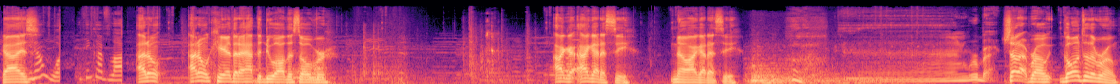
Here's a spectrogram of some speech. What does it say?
Guys, You know what? I think I've lost. I don't I don't care that I have to do all this over. I got I gotta see. No, I gotta see. And we're back. Shut up, bro. Go into the room.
